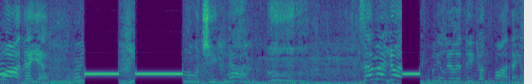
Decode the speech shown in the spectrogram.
падає. Лучий, гля. Самоліт били летить, от падає.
